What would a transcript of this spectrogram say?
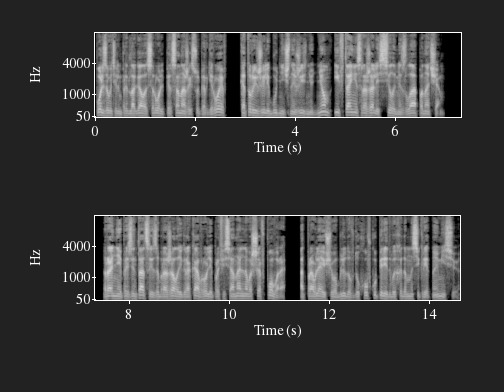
Пользователям предлагалась роль персонажей-супергероев, которые жили будничной жизнью днем и втайне сражались с силами зла по ночам. Ранняя презентация изображала игрока в роли профессионального шеф-повара, отправляющего блюдо в духовку перед выходом на секретную миссию.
